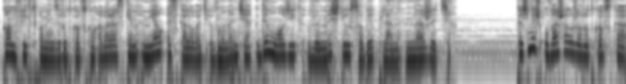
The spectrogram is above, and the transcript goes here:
Konflikt pomiędzy Rutkowską a Walaskiem miał eskalować w momencie, gdy młodzik wymyślił sobie plan na życie. Kazimierz uważał, że Rutkowska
